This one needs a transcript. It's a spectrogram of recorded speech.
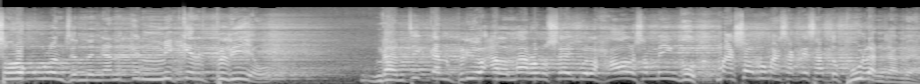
cara kula jenengan iki mikir beliau. Gantikan beliau almarhum Saibul Hal seminggu masuk rumah sakit satu bulan sampai.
